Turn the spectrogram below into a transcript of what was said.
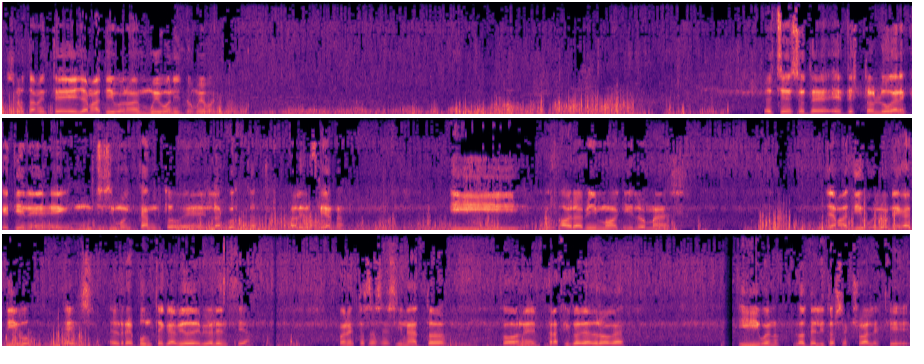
Absolutamente llamativo, ¿no? Es muy bonito, muy bonito. Este es de estos lugares que tiene muchísimo encanto en la costa valenciana y ahora mismo aquí lo más llamativo y lo negativo es el repunte que ha habido de violencia con estos asesinatos, con el tráfico de drogas y bueno, los delitos sexuales que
